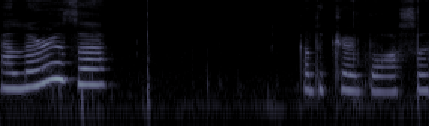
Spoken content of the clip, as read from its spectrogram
Ellerza. Kadıköy Boğası.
